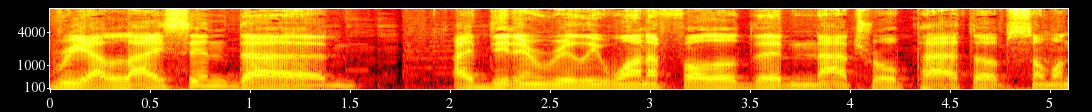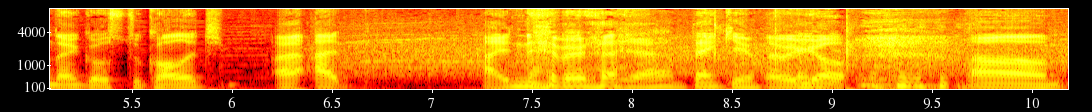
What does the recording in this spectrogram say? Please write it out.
realizing that I didn't really want to follow the natural path of someone that goes to college. I I, I never. Yeah. Thank you. There we go. um,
